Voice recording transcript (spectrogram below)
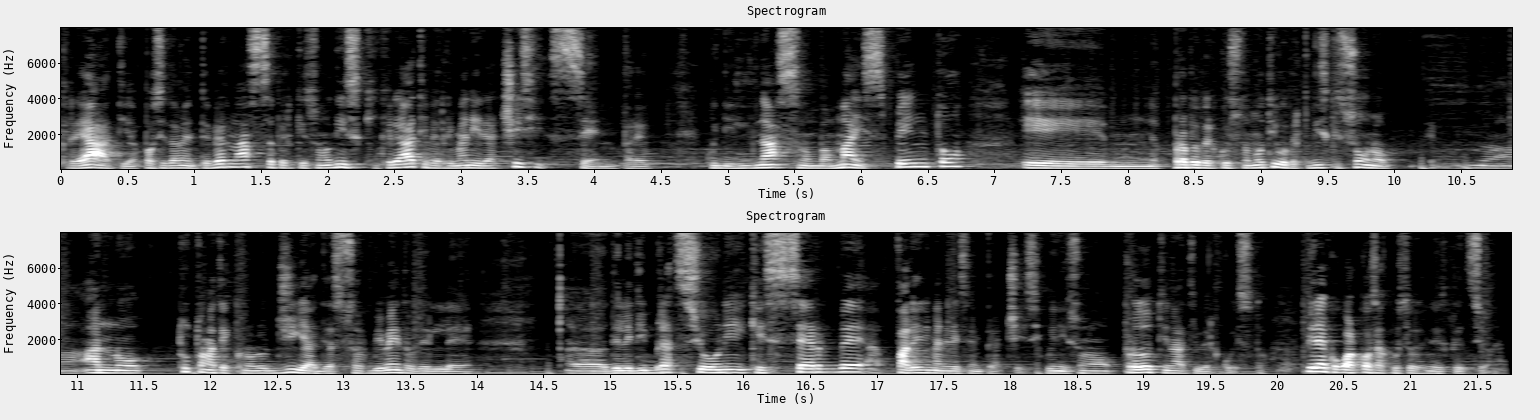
creati appositamente per NAS perché sono dischi creati per rimanere accesi sempre. Quindi il NAS non va mai spento e mh, proprio per questo motivo, perché i dischi sono, uh, hanno tutta una tecnologia di assorbimento delle, uh, delle, vibrazioni che serve a farli rimanere sempre accesi, quindi sono prodotti nati per questo. Vi elenco qualcosa a questo in descrizione.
